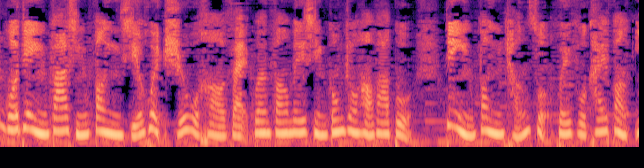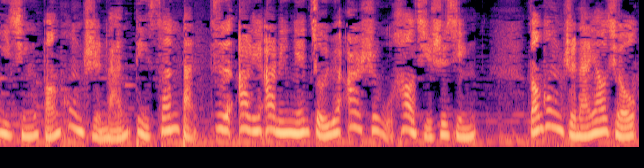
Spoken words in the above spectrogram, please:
中国电影发行放映协会十五号在官方微信公众号发布《电影放映场所恢复开放疫情防控指南》第三版，自二零二零年九月二十五号起施行。防控指南要求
